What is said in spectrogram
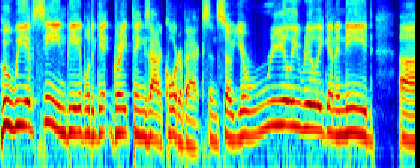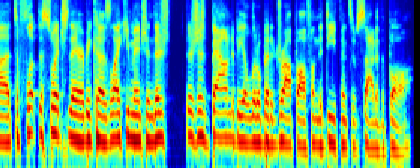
who we have seen be able to get great things out of quarterbacks. And so you're really, really going to need uh, to flip the switch there because, like you mentioned, there's there's just bound to be a little bit of drop off on the defensive side of the ball.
